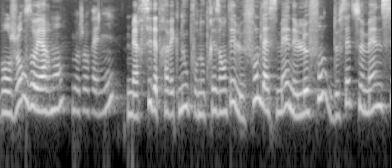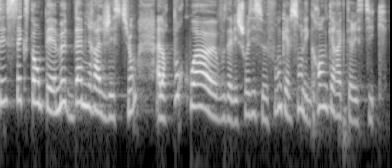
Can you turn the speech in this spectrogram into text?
Bonjour Zoé Armand. Bonjour Fanny. Merci d'être avec nous pour nous présenter le fonds de la semaine. Et le fonds de cette semaine, c'est Sextant PME d'Amiral Gestion. Alors pourquoi euh, vous avez choisi ce fonds Quelles sont les grandes caractéristiques?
